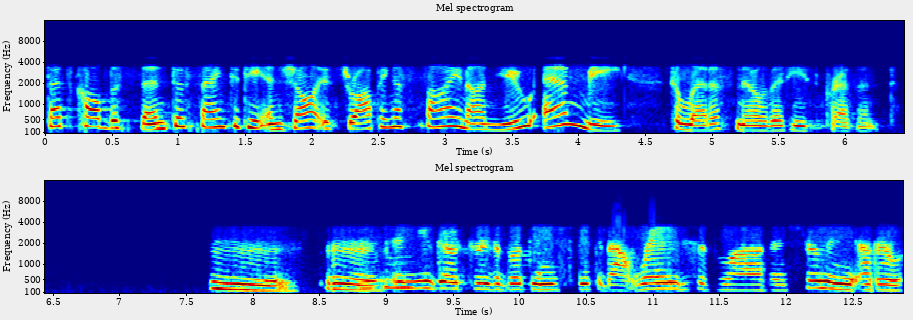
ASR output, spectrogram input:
That's called the scent of sanctity, and Jean is dropping a sign on you and me to let us know that he's present. Mm, mm. Mm-hmm. And you go through the book and you speak about waves of love and so many other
